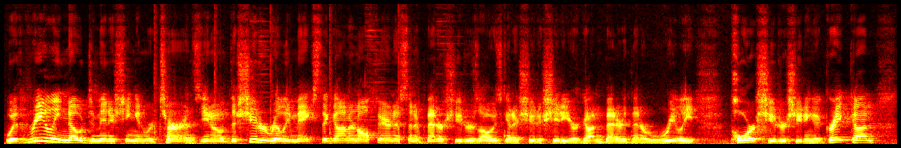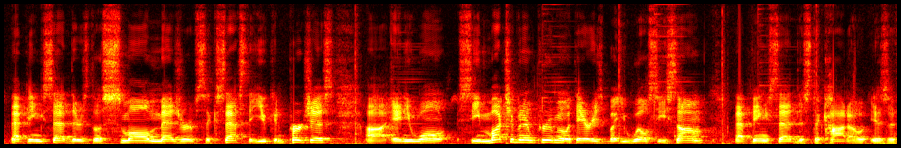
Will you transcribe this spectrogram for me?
with really no diminishing in returns. You know, the shooter really makes the gun in all fairness, and a better shooter is always going to shoot a shittier gun better than a really poor shooter shooting a great gun. That being said, there's the small measure of success that you can purchase, uh, and you won't see much of an improvement with But you will see some. That being said, the Staccato is a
